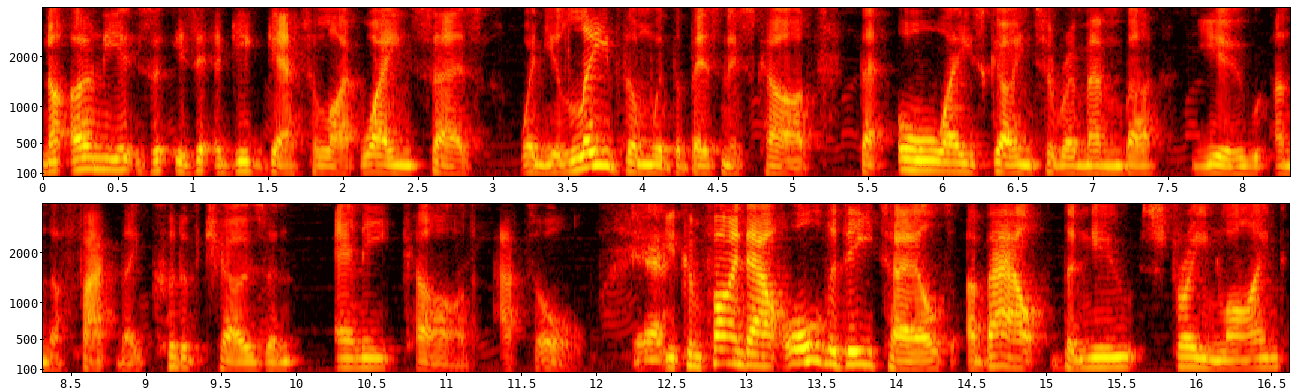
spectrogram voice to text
Not only is it, is it a gig getter, like Wayne says, when you leave them with the business card, they're always going to remember you and the fact they could have chosen any card at all. Yeah. You can find out all the details about the new Streamlined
